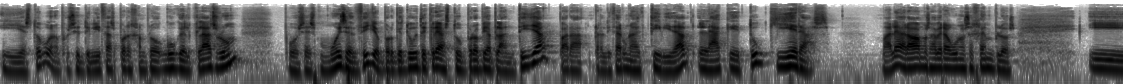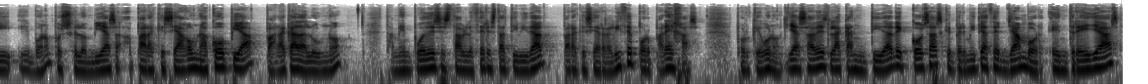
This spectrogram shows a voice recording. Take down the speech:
Y esto, bueno, pues si utilizas, por ejemplo, Google Classroom, pues es muy sencillo, porque tú te creas tu propia plantilla para realizar una actividad, la que tú quieras. ¿Vale? Ahora vamos a ver algunos ejemplos. Y, bueno, pues se lo envías para que se haga una copia para cada alumno. También puedes establecer esta actividad para que se realice por parejas, porque bueno, ya sabes la cantidad de cosas que permite hacer Jamboard, entre ellas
